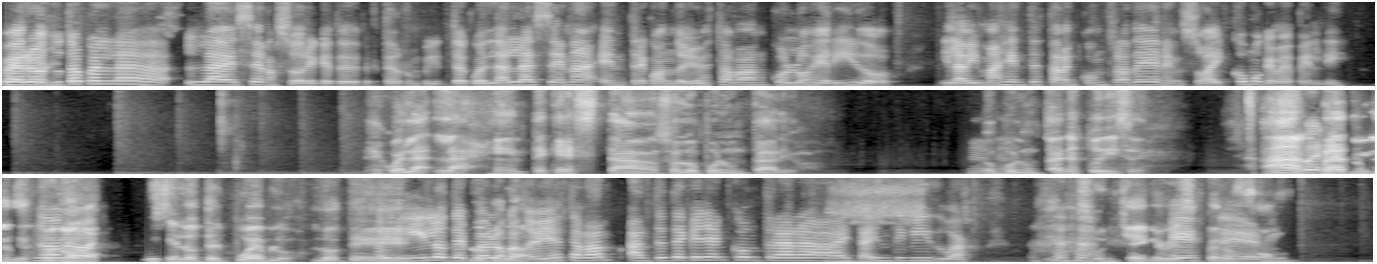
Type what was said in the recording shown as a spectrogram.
Pero Tengo- tú te acuerdas la escena, sorry que te interrumpí, ¿te acuerdas la escena entre cuando ellos estaban con los heridos y la misma gente estaba en contra de Eren? So ahí como que me perdí. Recuerda, la gente que está son los voluntarios. Los voluntarios tú dices. Ah, espérate, espérate, no, no, no. no. Dice los del pueblo, los de Sí, los del los de pueblo, la- cuando ellos estaban, antes de que ella encontrara a esta individua. son Jaegers, pero Este- son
